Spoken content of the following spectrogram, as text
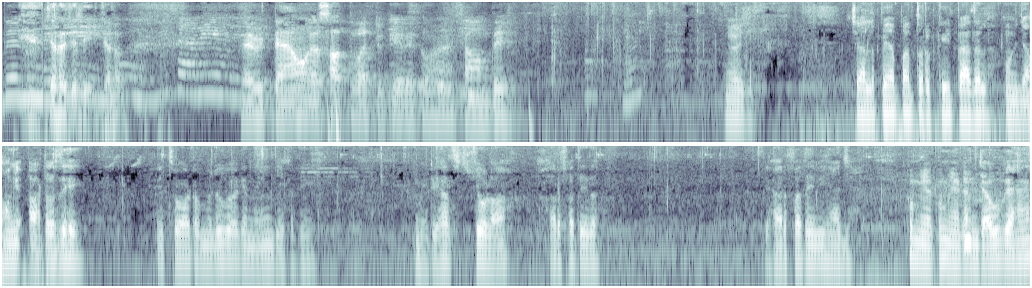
ਚਲੋ ਚਲੀ ਚਲੋ। ਮੈਂ ਵੀ ਟਾਈਮ ਹੋ ਗਿਆ 7 ਵੱਜ ਚੁੱਕੇ ਵੇਖੋ ਹਾਂ ਸ਼ਾਮ ਦੇ। ਲਓ ਜੀ। ਚੱਲ ਪਏ ਆਪਾਂ ਤੁਰ ਕੇ ਹੀ ਪੈਦਲ। ਹੁਣ ਜਾਵਾਂਗੇ ਆਟੋ ਤੇ। ਇੱਥੋਂ ਆਟੋ ਮਿਲੂਗਾ ਕਿ ਨਹੀਂ ਦੇਖਦੇ। ਮੇਰੇ ਹੱਥ ਝੋਲਾ ਹਰ ਫਤਿਹ ਦਾ। ਤੇ ਹਰ ਫਤਿਹ ਵੀ ਅੱਜ ਘੁੰਮਿਆ ਘੁੰਮਿਆ ਕਰਨ ਜਾਊਗਾ ਹੈ।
